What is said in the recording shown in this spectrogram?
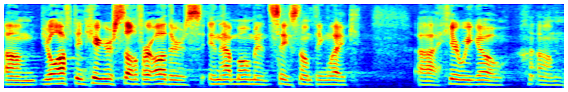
Um, you'll often hear yourself or others in that moment say something like, uh, "Here we go." Um,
